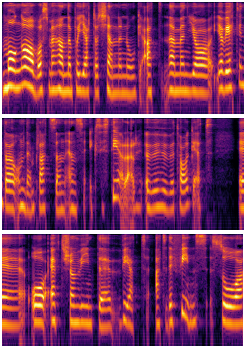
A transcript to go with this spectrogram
många av oss med handen på hjärtat känner nog att nej men jag, jag vet inte om den platsen ens existerar överhuvudtaget. Eh, och eftersom vi inte vet att det finns så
